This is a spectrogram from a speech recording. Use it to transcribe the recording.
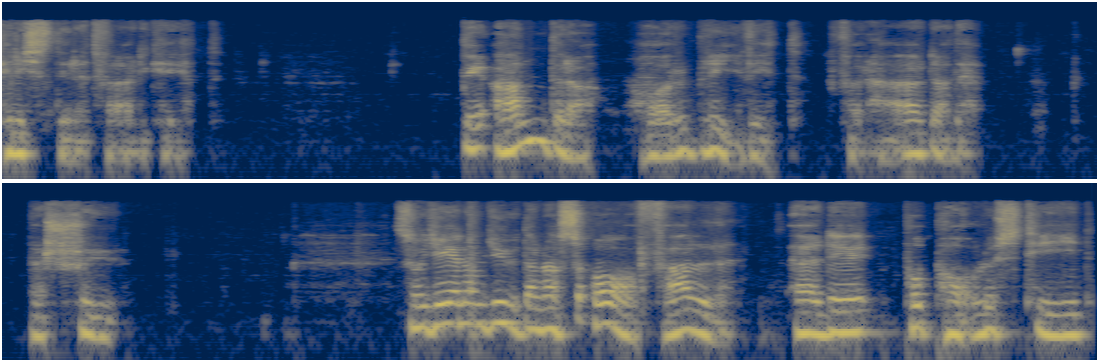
Kristi rättfärdighet. De andra har blivit förhärdade. Vers 7. Så genom judarnas avfall är det på Paulus tid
